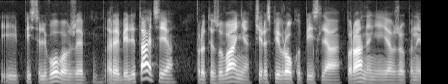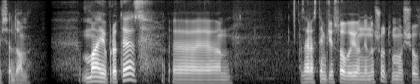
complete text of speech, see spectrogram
І після Львова вже реабілітація, протезування. Через півроку після поранення я вже опинився вдома. Маю протез. Е- зараз тимчасово його не ношу, тому що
